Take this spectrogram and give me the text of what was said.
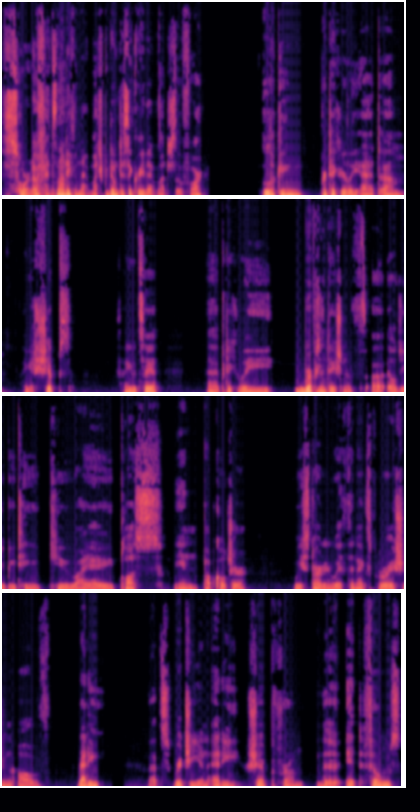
sort of, it's not even that much. We don't disagree that much so far. Looking particularly at, um, I guess, ships, how you would say it. Uh, particularly representation of uh, LGBTQIA plus in pop culture. We started with an exploration of Reddie, that's Richie and Eddie ship from the It films,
